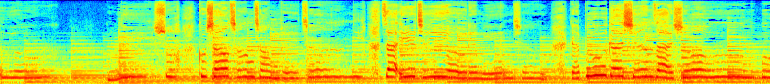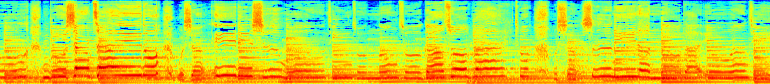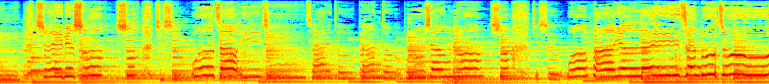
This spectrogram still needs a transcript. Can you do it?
用。你说苦笑常常陪着你在一起有点勉强，该不该现在收？不想太多，我想一定是我听错、弄错、搞错，拜我想是你的脑袋有问题，随便说说，其实我早已经猜透、看透，不想多说，只是我怕眼泪站不住。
